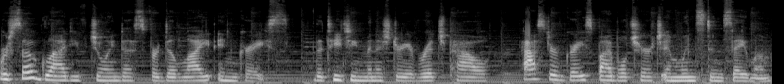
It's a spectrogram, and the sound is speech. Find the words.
We're so glad you've joined us for Delight in Grace, the teaching ministry of Rich Powell, pastor of Grace Bible Church in Winston-Salem.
